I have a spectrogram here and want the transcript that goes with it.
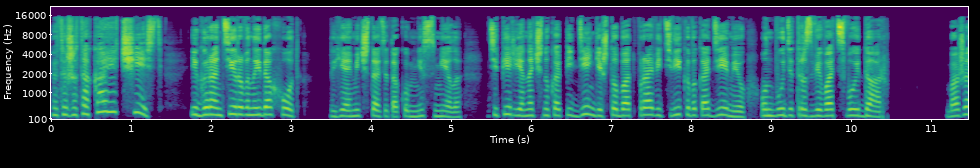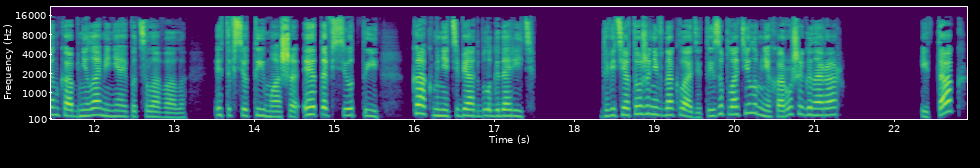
Это же такая честь и гарантированный доход. Да я мечтать о таком не смела. Теперь я начну копить деньги, чтобы отправить Вика в академию. Он будет развивать свой дар». Боженка обняла меня и поцеловала. «Это все ты, Маша, это все ты. Как мне тебя отблагодарить?» Да ведь я тоже не в накладе, ты заплатила мне хороший гонорар. Итак,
